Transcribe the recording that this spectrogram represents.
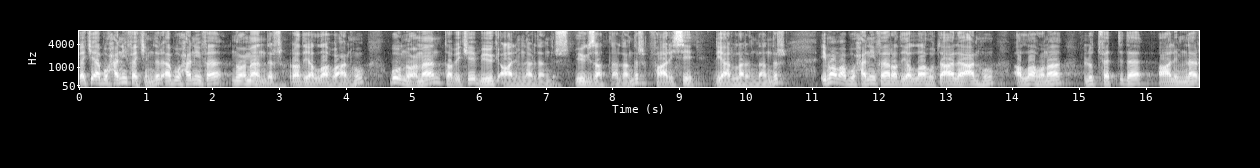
Peki Ebu Hanife kimdir? Ebu Hanife Nu'man'dır radıyallahu anhu. Bu Nu'man tabii ki büyük alimlerdendir, büyük zatlardandır, Farisi diyarlarındandır. İmam Ebu Hanife radıyallahu teala anhu Allah ona lütfetti de alimler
